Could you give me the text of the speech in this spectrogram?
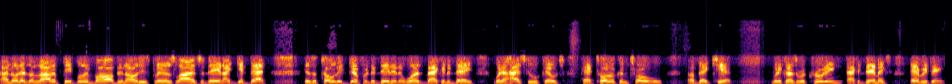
I know there's a lot of people involved in all these players' lives today, and I get that. It's a totally different today than it was back in the day, where the high school coach had total control of that kid when it comes to recruiting, academics, everything.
